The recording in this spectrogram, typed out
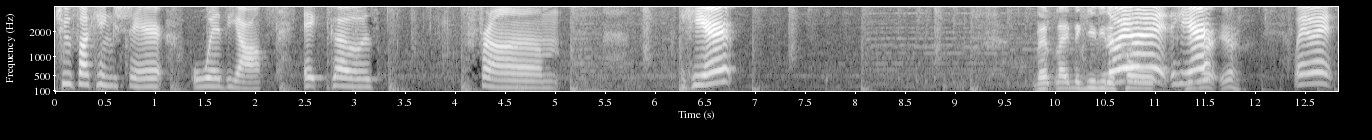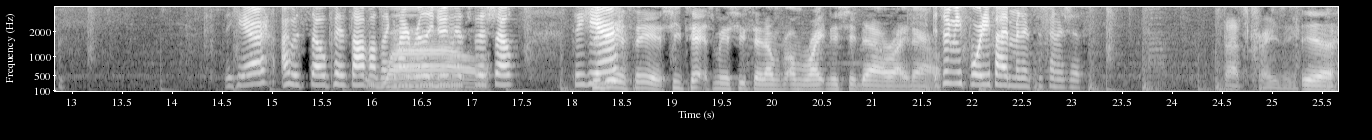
to fucking share with y'all. It goes from here. Like, like they give you this wait, whole wait, here? right- yeah. Wait, wait. To here, I was so pissed off. I was like, "Am I really doing this for the show?" To She here, did say it. She texted me and she said, "I'm, I'm writing this shit down right now." it took me 45 minutes to finish this. That's crazy. Yeah,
